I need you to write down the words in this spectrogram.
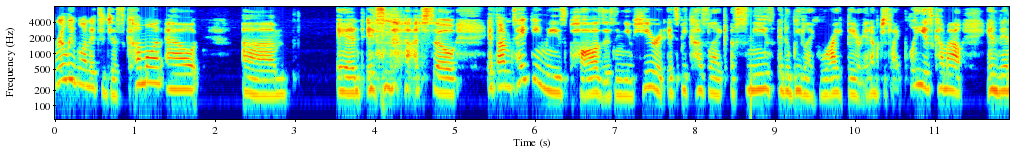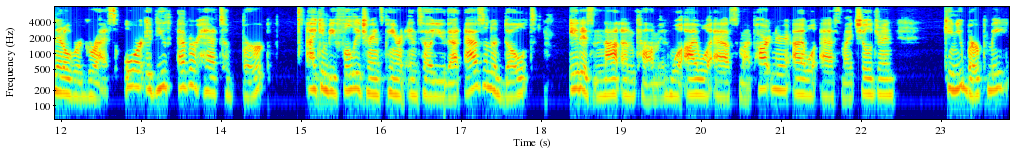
really wanted to just come on out. Um, and it's not. So if I'm taking these pauses and you hear it, it's because like a sneeze, it'll be like right there. And I'm just like, please come out. And then it'll regress. Or if you've ever had to burp, I can be fully transparent and tell you that as an adult, it is not uncommon. Well, I will ask my partner, I will ask my children, can you burp me?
